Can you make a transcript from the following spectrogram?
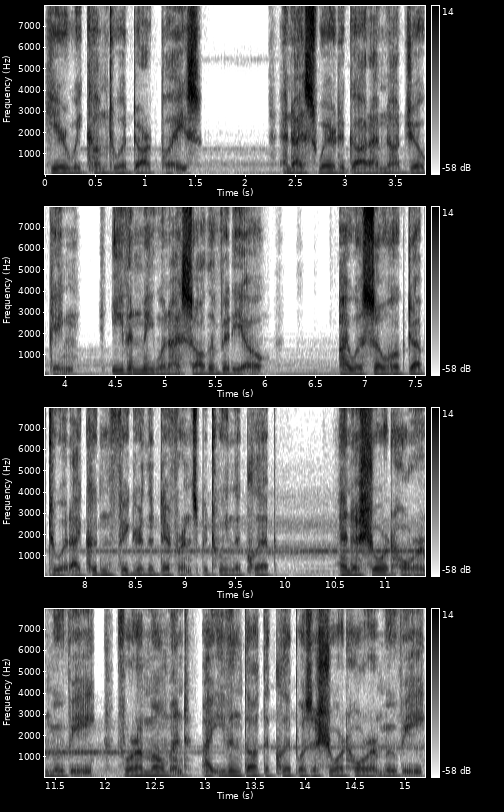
Here we come to a dark place. And I swear to God I'm not joking. Even me when I saw the video, I was so hooked up to it I couldn't figure the difference between the clip and a short horror movie. For a moment, I even thought the clip was a short horror movie,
